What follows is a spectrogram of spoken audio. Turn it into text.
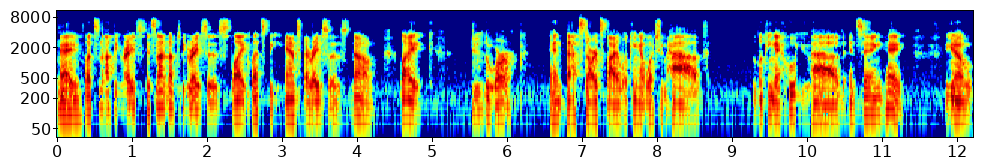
"Hey, mm-hmm. let's not be race. It's not enough to be racist. Like, let's be anti-racist." No, like, do the work, and that starts by looking at what you have, looking at who you have, and saying, "Hey." you know,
